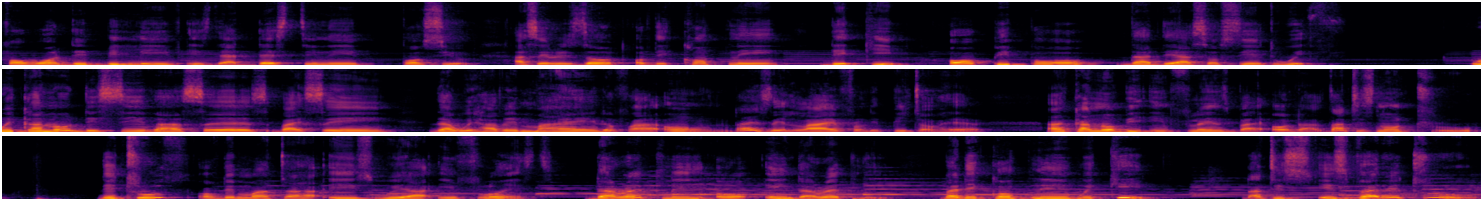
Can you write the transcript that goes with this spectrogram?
for what they believe is their destiny pursuit as a result of the company they keep or people that they associate with. We cannot deceive ourselves by saying that we have a mind of our own. That is a lie from the pit of hell and cannot be influenced by others. That is not true. The truth of the matter is we are influenced directly or indirectly by the company we keep. That is, is very true.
